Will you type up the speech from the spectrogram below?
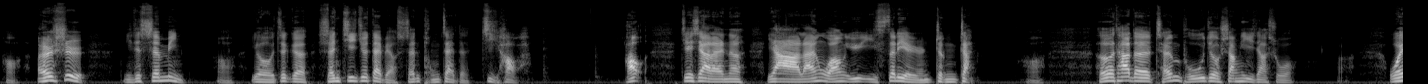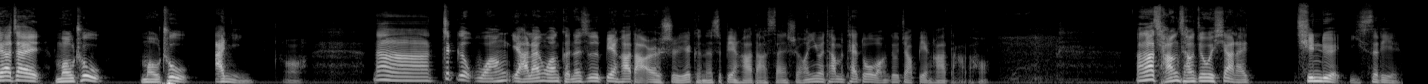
啊，而是你的生命啊，有这个神迹，就代表神同在的记号啊。好，接下来呢，亚兰王与以色列人征战啊，和他的臣仆就商议他说啊，我要在某处某处安营啊。那这个王亚兰王可能是便哈达二世，也可能是便哈达三世啊，因为他们太多王都叫便哈达了哈。那他常常就会下来侵略以色列，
